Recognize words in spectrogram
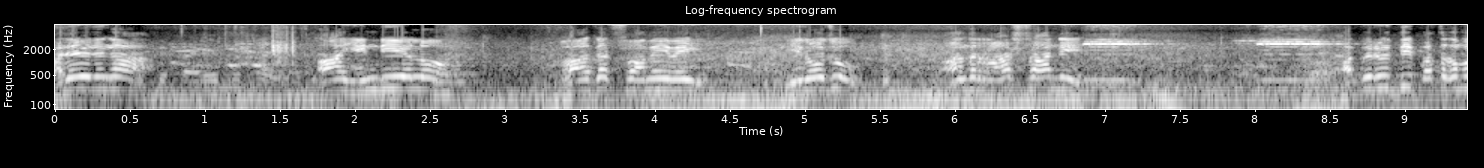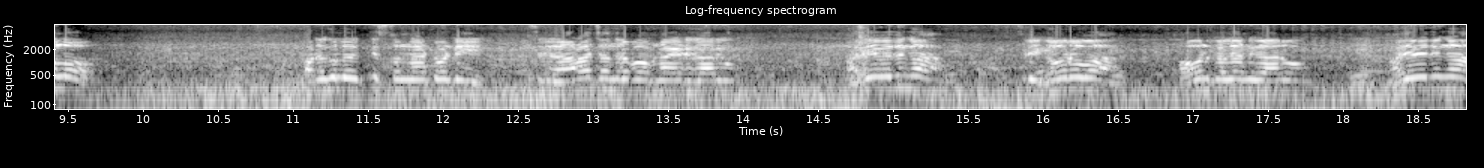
అదేవిధంగా ఆ ఎన్డీఏలో భాగస్వామ్యమై ఈరోజు ఆంధ్ర రాష్ట్రాన్ని అభివృద్ధి పథకంలో పరుగులు ఎక్కిస్తున్నటువంటి శ్రీ నారా చంద్రబాబు నాయుడు గారు అదేవిధంగా శ్రీ గౌరవ పవన్ కళ్యాణ్ గారు అదేవిధంగా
